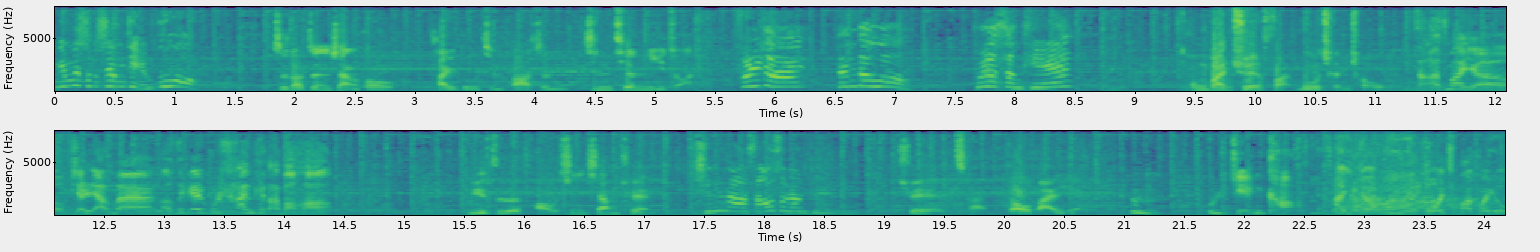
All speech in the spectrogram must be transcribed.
你们是不是想见我？知道真相后，态度竟发生惊天逆转。富二代，等等我，我要上天。同伴却反目成仇。啥子嘛又皮儿亮吗？老子给股坦克打爆哈！女子好心相劝，行啦少说两句，却惨遭白眼。嗯。不健康！哎呀，你多鸡巴乖哟！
